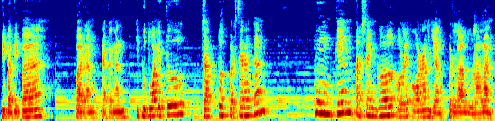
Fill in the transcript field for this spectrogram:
Tiba-tiba barang dagangan ibu tua itu jatuh berserakan, mungkin tersenggol oleh orang yang berlalu lalang.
